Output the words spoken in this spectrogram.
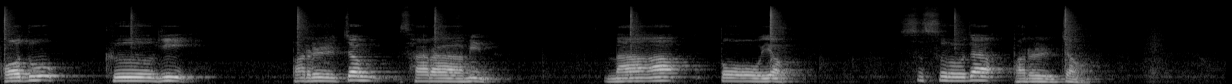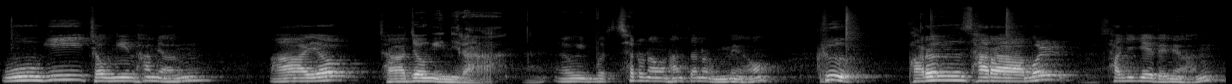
버두 극이 발을정 사람인 나아 또역 스스로자 발을정 우기정인하면 아역 자정이니라. 여기 뭐 새로 나온 한자는 없네요. 그 바른 사람을 사귀게 되면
